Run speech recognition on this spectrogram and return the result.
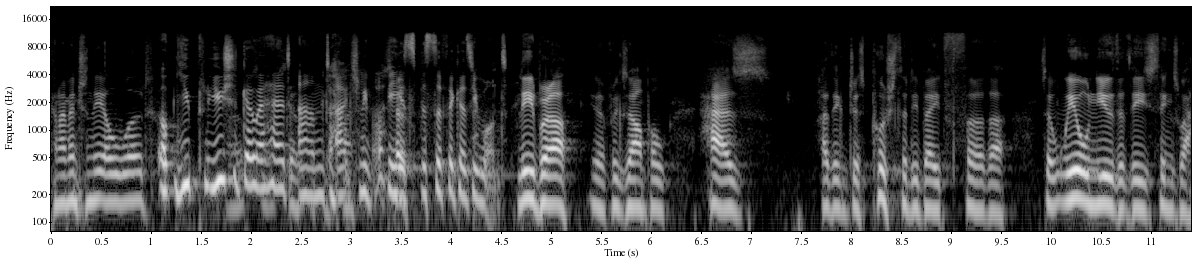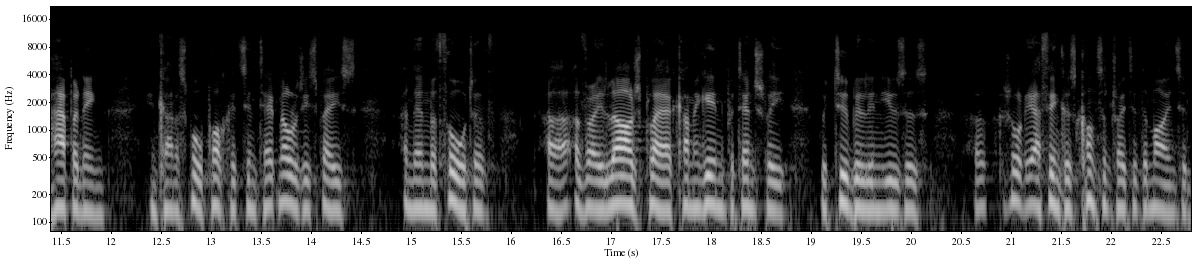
can I mention the L word? Oh, you, you should go so- ahead so- and actually be as specific as you want. Libra, you know, for example, has, I think, just pushed the debate further. So we all knew that these things were happening in kind of small pockets in technology space, and then the thought of uh, a very large player coming in potentially with two billion users uh, shortly, I think, has concentrated the minds in,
